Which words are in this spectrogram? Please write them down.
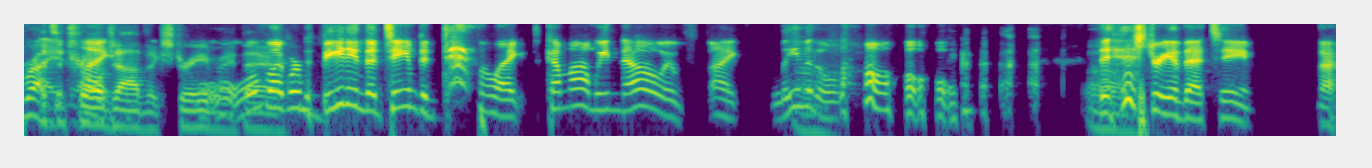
right, it's a troll like, job extreme, right there. Like we're beating the team to death. Like, come on, we know. If, like, leave oh. it alone. the oh. history of that team. Uh,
